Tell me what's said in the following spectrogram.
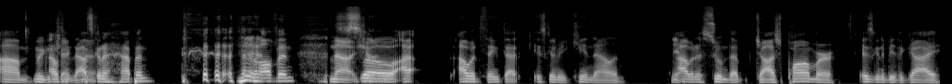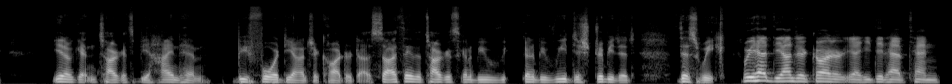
Um, We I don't think that's that. going to happen that Yeah. often. No, so I, I would think that it's going to be Keenan Allen. Yeah. I would assume that Josh Palmer is going to be the guy, you know, getting targets behind him before DeAndre Carter does. So I think the targets are going to be re- going to be redistributed this week. We had DeAndre Carter. Yeah, he did have 10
